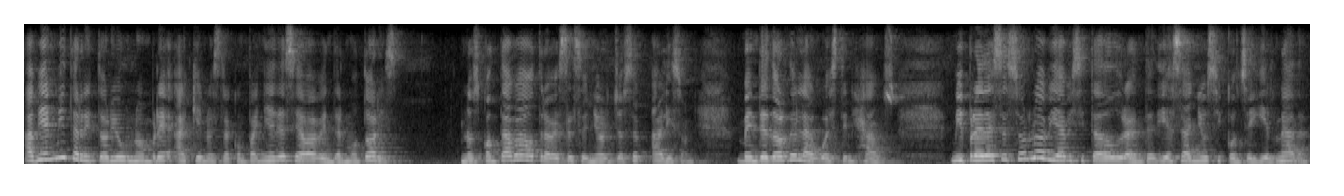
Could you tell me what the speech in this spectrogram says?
Había en mi territorio un hombre a quien nuestra compañía deseaba vender motores. Nos contaba otra vez el señor Joseph Allison, vendedor de la Westinghouse, mi predecesor lo había visitado durante diez años y conseguir nada.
